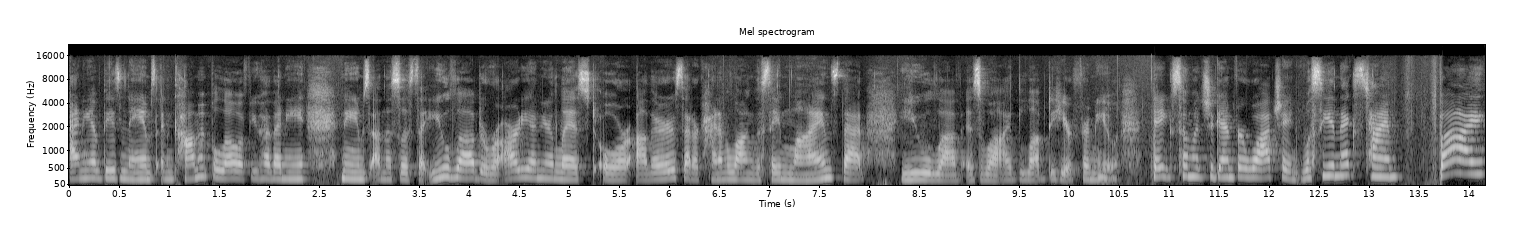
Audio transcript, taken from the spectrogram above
any of these names and comment below if you have any names on this list that you loved or were already on your list or others that are kind of along the same lines that you love as well. I'd love to hear from you. Thanks so much again for watching. We'll see you next time. Bye.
